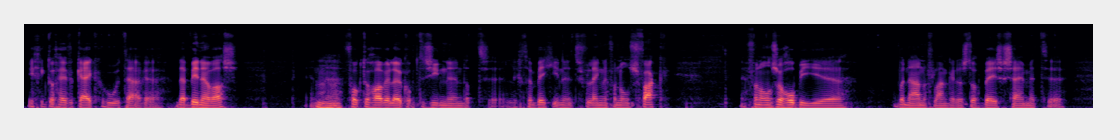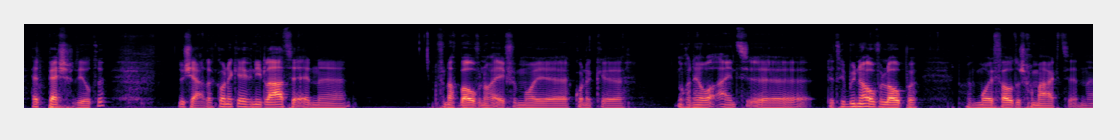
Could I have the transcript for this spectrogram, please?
ik ging toch even kijken hoe het daar, daar binnen was. En eh Mhm. vond ik toch wel weer leuk om te zien. En dat eh, ligt een beetje in het verlengde van ons vak. En van onze hobby eh, op bananenflanken. Dat is toch bezig zijn met eh, het persgedeelte. Dus ja, dat kon ik even niet laten. En eh, vanaf boven nog even mooi eh, kon ik eh, nog een heel eind eh, de tribune overlopen. Nog mooie foto's gemaakt. En eh,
